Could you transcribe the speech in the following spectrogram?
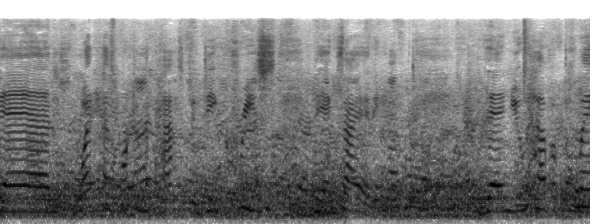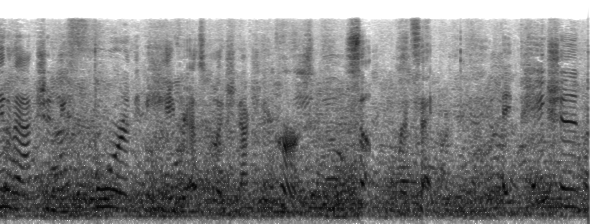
then what has worked in the past to decrease the anxiety, then you have a plan of action before the behavior escalation actually occurs. So, let's say a patient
